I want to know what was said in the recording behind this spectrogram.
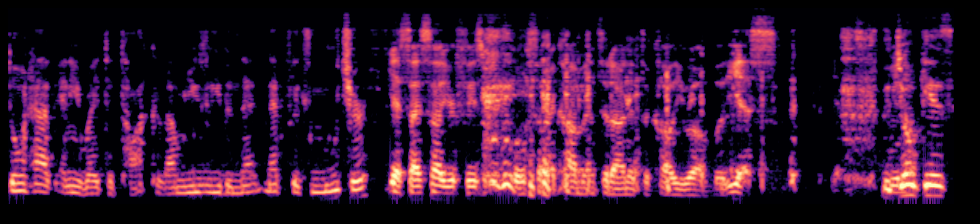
don't have any right to talk because I'm usually the net Netflix moocher. Yes, I saw your Facebook post and I commented on it to call you out. But yes, yes The joke is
